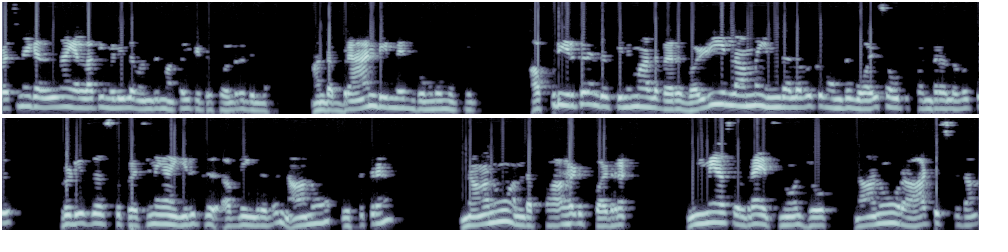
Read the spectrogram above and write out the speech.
பிரச்சனைகள் எல்லாம் எல்லாத்தையும் வெளியில வந்து மக்கள் கிட்ட சொல்றது இல்லை அந்த பிராண்ட் இமேஜ் ரொம்ப முக்கியம். அப்படி இருக்கிற இந்த சினிமால வேற வழி இல்லாம இந்த அளவுக்கு வந்து வாய்ஸ் அவுட் பண்ற அளவுக்கு ப்ரொடியூசர்ஸ்க்கு பிரச்சனையா இருக்கு அப்படிங்கறத நானும் ஒத்துக்கிறேன். நானும் அந்த பாடு படுறேன் உண்மையா சொல்றேன் இட்ஸ் நோ ஜோக் நானும் ஒரு ஆர்டிஸ்ட் தான்.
